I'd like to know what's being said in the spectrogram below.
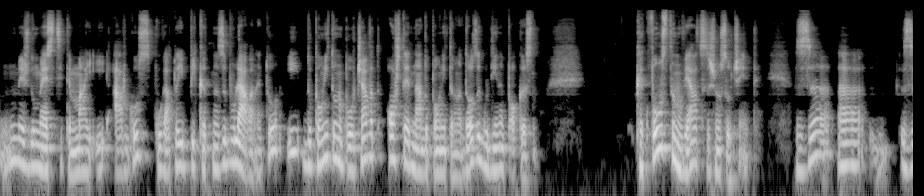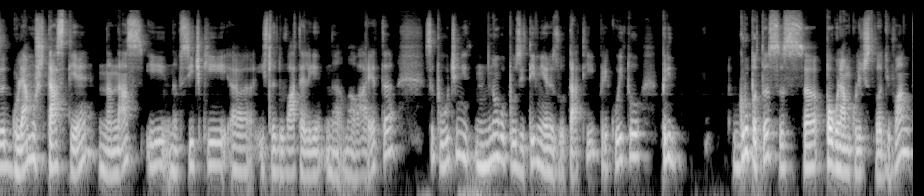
между месеците май и август, когато е и пикът на заболяването и допълнително получават още една допълнителна доза година по-късно. Какво установяват всъщност учените? За, а, за голямо щастие на нас и на всички а, изследователи на маларията са получени много позитивни резултати, при които при групата с а, по-голямо количество адювант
